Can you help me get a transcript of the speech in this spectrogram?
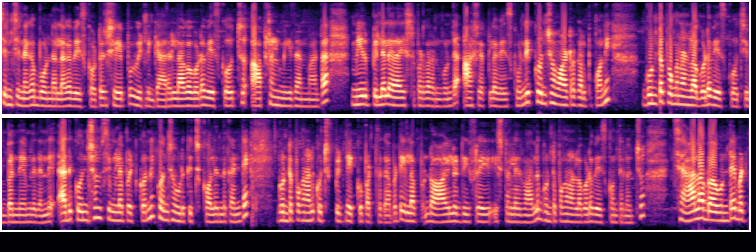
చిన్న చిన్నగా బోండల్లాగా వేసుకోవటం షేప్ వీటిని గ్యారెల్లాగా కూడా వేసుకోవచ్చు. ఆప్షనల్ మీద అనమాట మీరు పిల్లలు ఎలా ఇష్టపడతారు అనుకుంటే ఆ షేప్లో వేసుకోండి. కొంచెం వాటర్ కలుపుకొని గుంట పొంగనంలా కూడా వేసుకోవచ్చు ఇబ్బంది ఏం లేదండి. అది కొంచెం సిమ్లో పెట్టుకొని కొంచెం ఉడికించుకోవాలి. ఎందుకంటే గుంట పొంగనాలు కొంచెం పిండి ఎక్కువ పడుతుంది కాబట్టి ఇలా ఆయిల్ డీప్ ఫ్రై ఇష్టం లేని వాళ్ళు గుంట పొంగనంలో కూడా వేసుకొని తినొచ్చు. చాలా బాగుంటాయి బట్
